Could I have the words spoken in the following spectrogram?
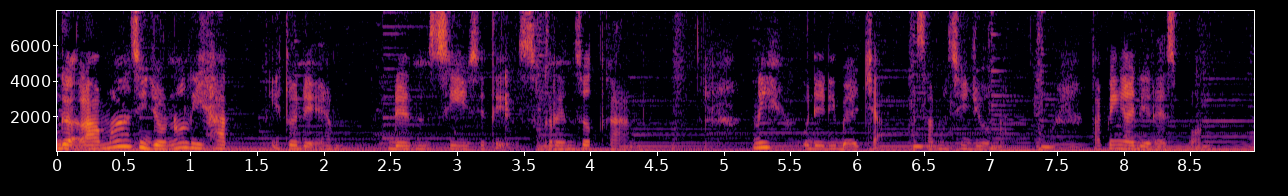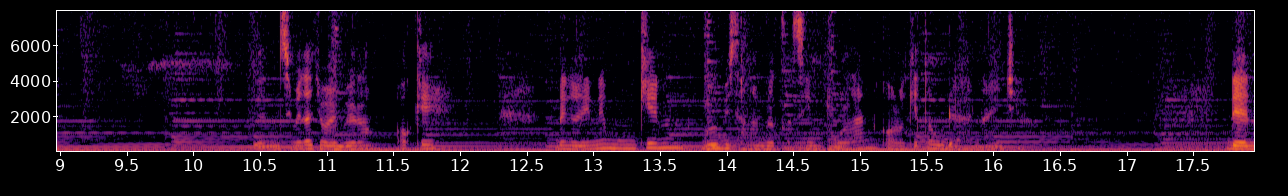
Nggak lama si Jono lihat itu DM dan si Siti screenshot kan. Nih udah dibaca sama si Jono tapi nggak direspon. Dan si Mita cuma bilang oke okay, dengan ini mungkin gue bisa ngambil kesimpulan kalau kita udahan aja. Dan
